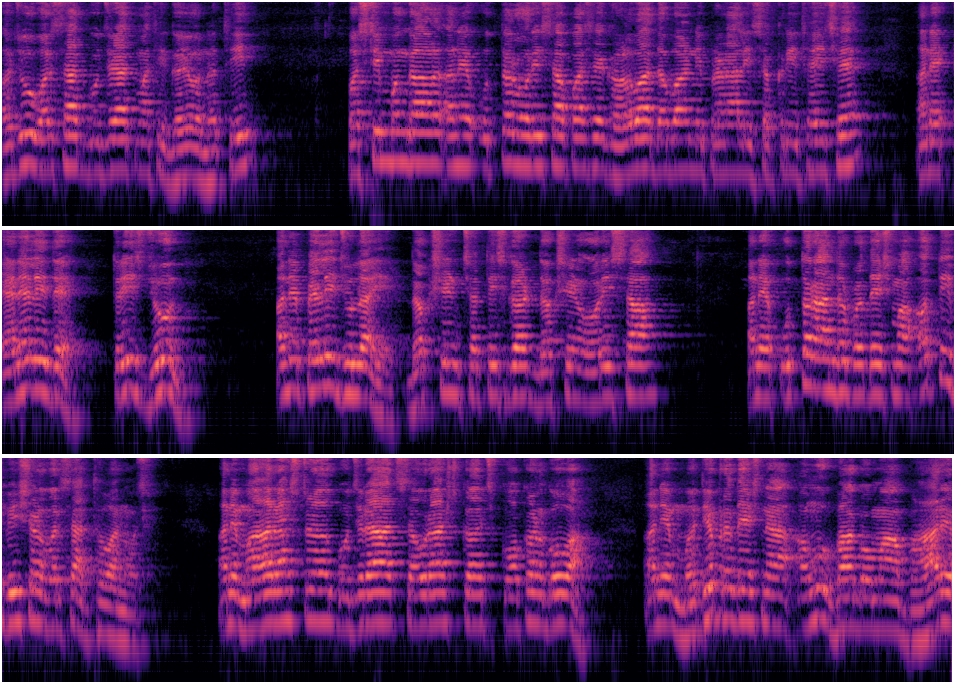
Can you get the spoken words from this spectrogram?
હજુ વરસાદ ગુજરાતમાંથી ગયો નથી. પશ્ચિમ બંગાળ અને ઉત્તર ઓરિસ્સા પાસે ઘળવા દબાણની પ્રણાલી સક્રિય થઈ છે અને એને લીધે ત્રીસ જૂન અને પહેલી જુલાઈએ દક્ષિણ છત્તીસગઢ, દક્ષિણ ઓરિસ્સા અને ઉત્તર આંધ્રપ્રદેશમાં અતિ ભીષણ વરસાદ થવાનો છે. અને મહારાષ્ટ્ર, ગુજરાત, સૌરાષ્ટ્ર, કચ્છ, કોકણ, ગોવા અને મધ્યપ્રદેશના અમુક ભાગોમાં ભારે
